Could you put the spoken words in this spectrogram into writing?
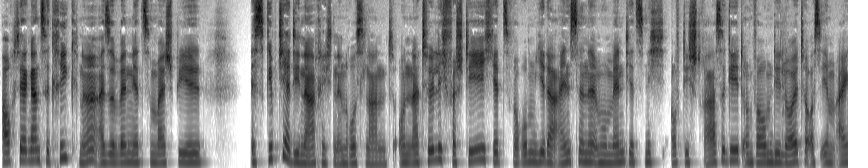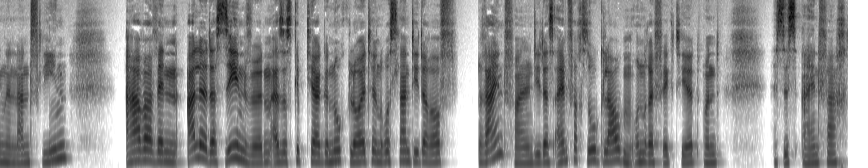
auch der ganze Krieg, ne? Also wenn jetzt zum Beispiel, es gibt ja die Nachrichten in Russland und natürlich verstehe ich jetzt, warum jeder Einzelne im Moment jetzt nicht auf die Straße geht und warum die Leute aus ihrem eigenen Land fliehen. Aber wenn alle das sehen würden, also es gibt ja genug Leute in Russland, die darauf reinfallen, die das einfach so glauben, unreflektiert und es ist einfach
